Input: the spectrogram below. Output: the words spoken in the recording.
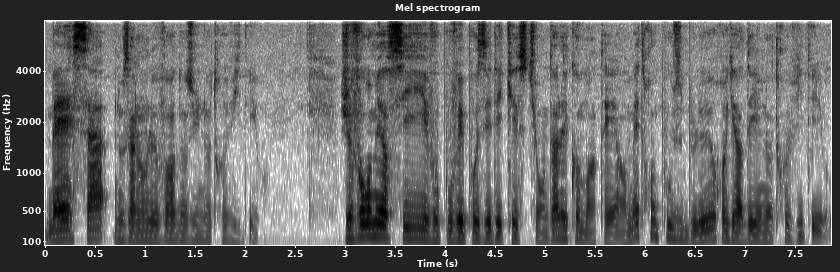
Mais ça, nous allons le voir dans une autre vidéo. Je vous remercie, vous pouvez poser des questions dans les commentaires, mettre un pouce bleu, regarder une autre vidéo.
